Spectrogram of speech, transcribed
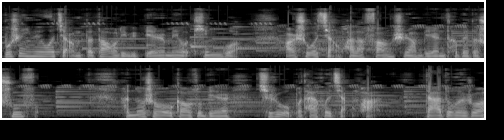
不是因为我讲的道理比别人没有听过，而是我讲话的方式让别人特别的舒服。很多时候，我告诉别人，其实我不太会讲话，大家都会说：“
